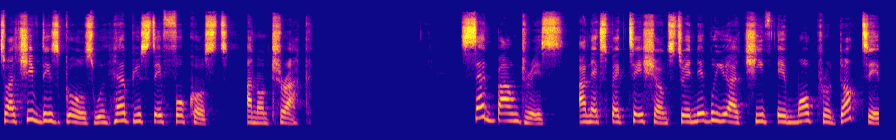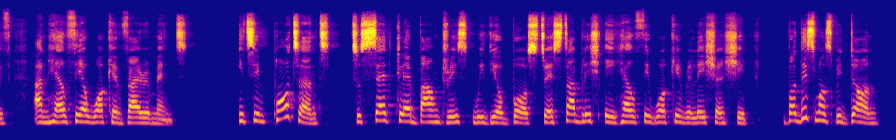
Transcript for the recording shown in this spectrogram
to achieve these goals will help you stay focused and on track. Set boundaries and expectations to enable you achieve a more productive and healthier work environment. It's important to set clear boundaries with your boss to establish a healthy working relationship, but this must be done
